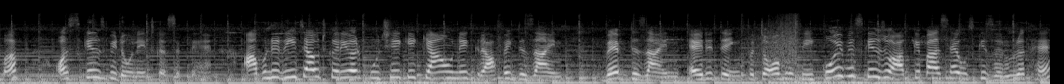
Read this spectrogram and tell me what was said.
वक्त और स्किल्स भी डोनेट कर सकते हैं। आप उन्हें रीच आउट करिए और पूछिए कि क्या उन्हें graphic design web design, editing photography कोई भी स्किल जो आपके पास है, उसकी ज़रूरत है।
